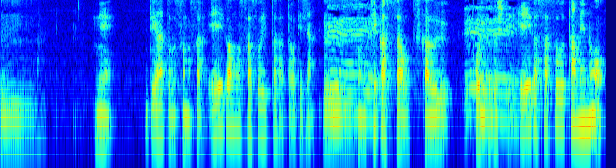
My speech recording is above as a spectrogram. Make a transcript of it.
ううんん。ねであとそのさ映画も誘いたかったわけじゃん。うん。そのテカサを使うポイントとして映画誘うための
